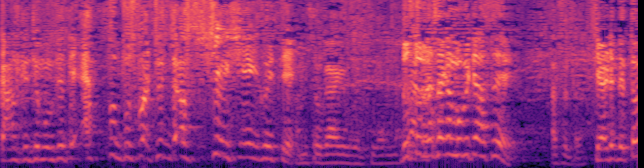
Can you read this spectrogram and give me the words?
কালকে যে মুভিটাতে এত দোষ লাগছে যা সেই সেই হয়েছে। আমি তো আগে বলছিলাম না। দোস্ত তোর কাছে এখন মুভিটা আছে। আছে তো। শেয়ারে দে তো।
